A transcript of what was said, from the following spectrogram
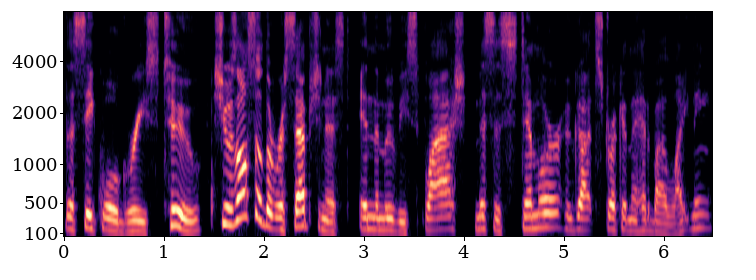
the sequel Grease 2. She was also the receptionist in the movie Splash, Mrs. Stimler, who got struck in the head by lightning.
